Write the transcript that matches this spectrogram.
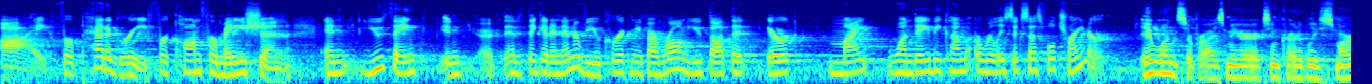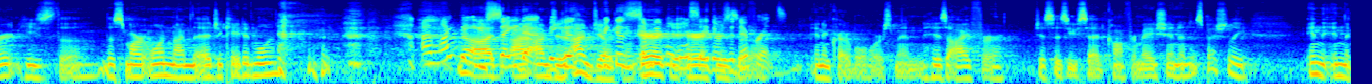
eye for pedigree, for confirmation. And you think, in, I think in an interview, correct me if I'm wrong, you thought that Eric might one day become a really successful trainer. It wouldn't surprise me. Eric's incredibly smart. He's the the smart one. I'm the educated one. I like that No, you say I- that I'm ju- because, I'm joking. because some Eric- people will Eric say there's a is, uh, difference. an incredible horseman. His eye for, just as you said, confirmation, and especially in the, in the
